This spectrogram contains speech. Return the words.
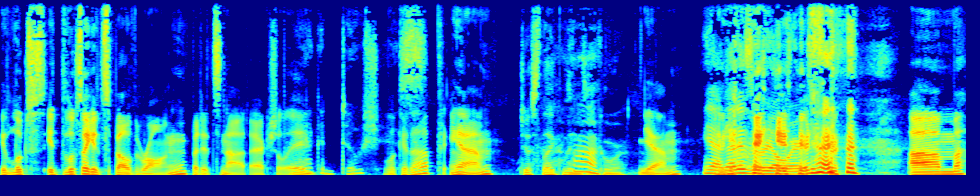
It looks it looks like it's spelled wrong, but it's not actually. Braggadocious. Look it up. Yeah. Just like Lindsay Huh. core. Yeah. Yeah, that is a real word. um.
